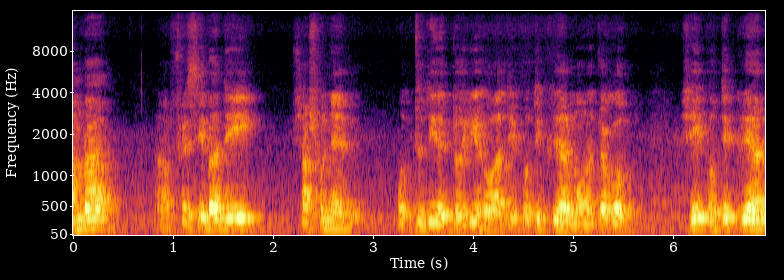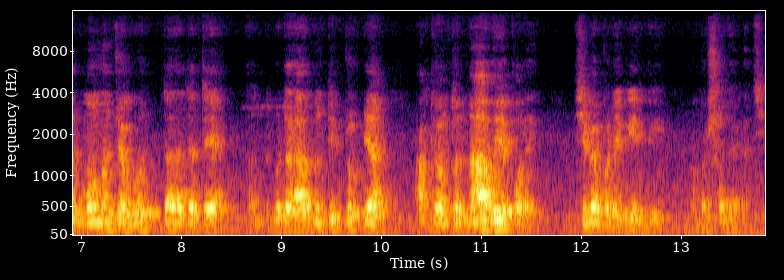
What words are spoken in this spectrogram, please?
আমরা ফেসিবাদী শাসনের মধ্য দিয়ে তৈরি হওয়া যে প্রতিক্রিয়ার মনোজগৎ, সেই প্রতিক্রিয়ার মনোজগৎ তারা যাতে গোটা রাজনৈতিক প্রক্রিয়া আক্রান্ত না হয়ে পড়ে, সে ব্যাপারে বিএনপি আমরা সজাগ আছি।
